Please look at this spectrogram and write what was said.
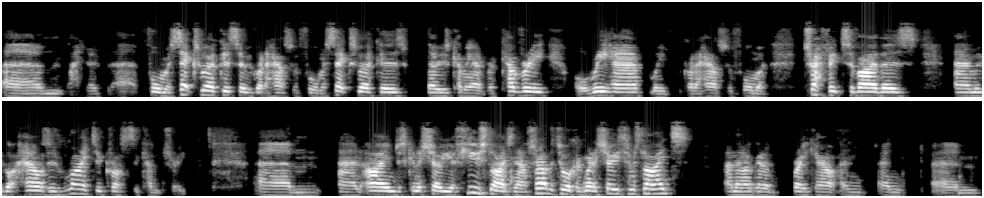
um, I don't know, uh, former sex workers. So we've got a house for former sex workers, those coming out of recovery or rehab. We've got a house for former traffic survivors. And we've got houses right across the country. Um, and I'm just going to show you a few slides now. Throughout the talk, I'm going to show you some slides and then I'm going to break out and, and um,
